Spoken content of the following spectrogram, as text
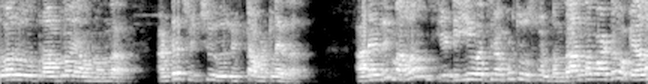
డోర్ ప్రాబ్లం ఏమైనా ఉందా? అంటే స్విచ్ లిఫ్ట్ అవ్వట్లేదా? అనేది మనం ఈ డిఈ వచ్చినప్పుడు చూసుకుంటాం. దాంతోపాటు ఒకవేళ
